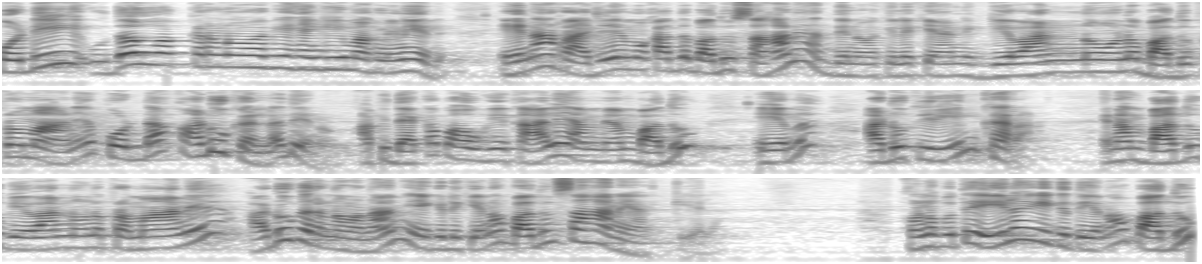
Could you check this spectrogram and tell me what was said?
පොඩි උදව්වක් කරනවා වගේ හැඟීමක් නේද? එහෙනම් රජය මොකද්ද බදු සහනයක් දෙනවා කියලා කියන්නේ ගෙවන්න ඕන බදු ප්‍රමාණය පොඩ්ඩක් අඩු කරලා දෙනවා. අපි දැක්ක පහුගිය කාලේ යම් යම් බදු එහෙම අඩු කිරීම කරා. එහෙනම් බදු ගෙවන්න ඕන ප්‍රමාණය අඩු කරනවා නම් ඒකට කියනවා බදු සහනයක් කියලා. ඔන්න පුතේ ඊළඟ එක තියෙනවා බදු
